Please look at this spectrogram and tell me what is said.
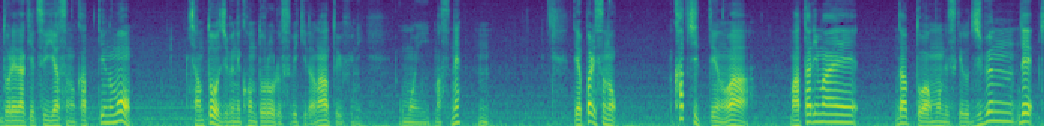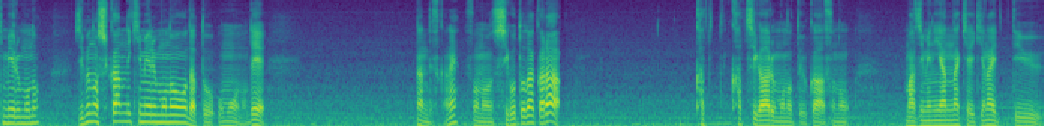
どれだけ費やすのかっていうのもちゃんと自分でコントロールすべきだなというふうに思いますね。うん、でやっぱりその価値っていうのは、まあ、当たり前だとは思うんですけど自分で決めるもの自分の主観で決めるものだと思うので何ですかねその仕事だから価値があるものというかその真面目にやんなきゃいけないっていう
